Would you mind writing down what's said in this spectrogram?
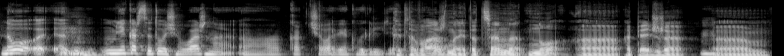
но э, э, мне кажется, это очень важно, а, как человек выглядит. Это важно, это ценно, но, а, опять же, эм,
